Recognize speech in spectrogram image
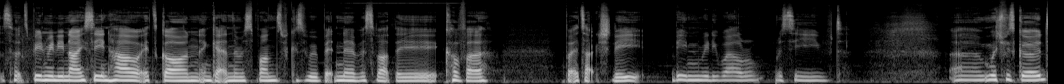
So, it's been really nice seeing how it's gone and getting the response because we were a bit nervous about the cover, but it's actually been really well received, um, which was good.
